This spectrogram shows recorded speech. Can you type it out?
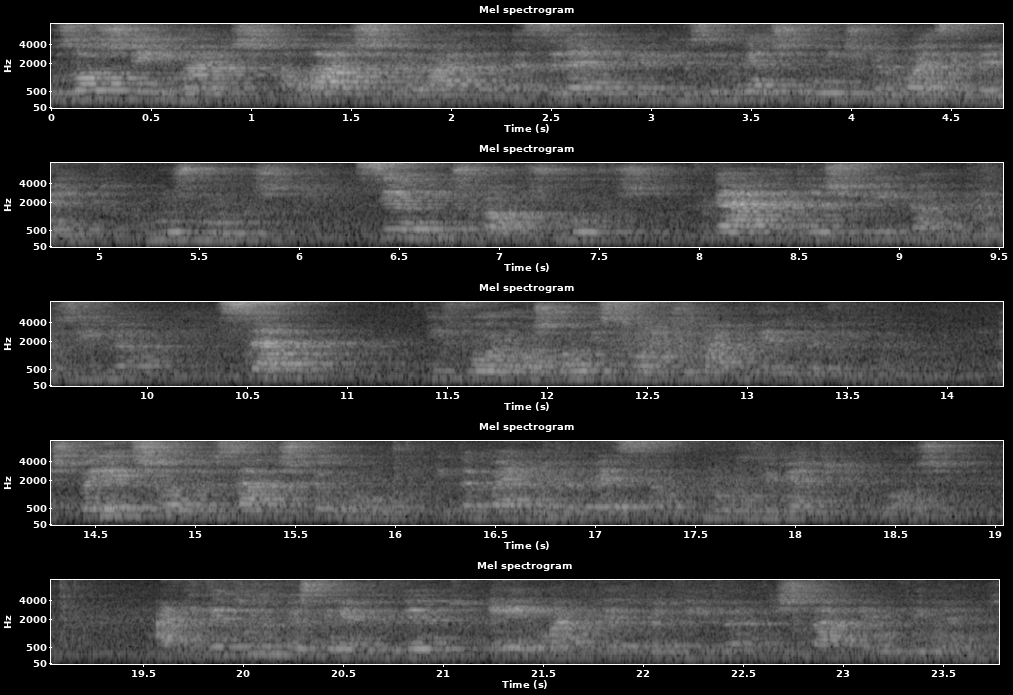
Os ossos de animais, a laje gravada, a cerâmica e os elementos de muitos marmóis em granito nos muros, sendo os próprios muros de caráter transferível e produzível, são e foram as condições de uma arquitetura viva. As paredes são atravessadas pelo mundo e também atravessam no movimento topológico. A arquitetura do Castanheiro do Vento é uma arquitetura viva e está em movimento.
